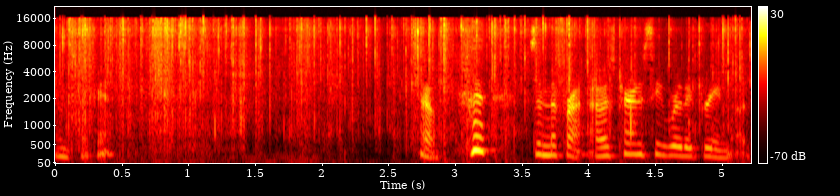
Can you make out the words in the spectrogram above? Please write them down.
One second. Oh, it's in the front. I was trying to see where the green was.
